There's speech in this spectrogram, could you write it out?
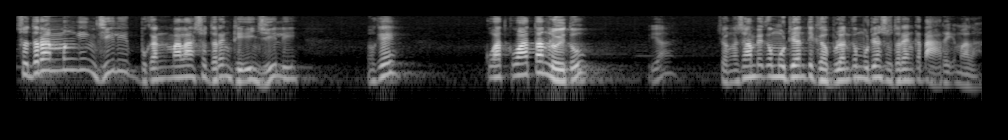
Saudara menginjili, bukan malah saudara yang diinjili. Oke, kuat-kuatan loh itu. Ya, jangan sampai kemudian tiga bulan kemudian saudara yang ketarik malah.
